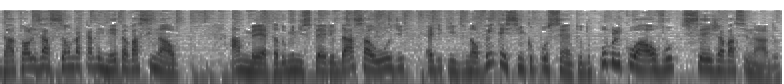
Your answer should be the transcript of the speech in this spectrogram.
da atualização da caderneta vacinal. A meta do Ministério da Saúde é de que 95% do público-alvo seja vacinado.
